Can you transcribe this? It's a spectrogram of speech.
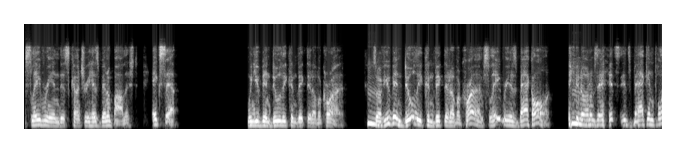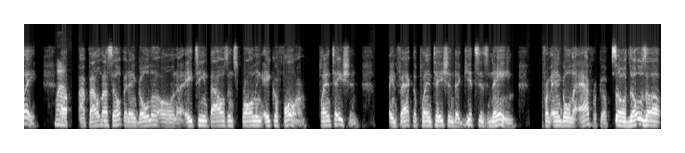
slavery in this country has been abolished, except when you've been duly convicted of a crime. Hmm. So if you've been duly convicted of a crime, slavery is back on. Hmm. You know what hmm. I'm saying? It's it's back in play. Wow. Uh, I found myself at Angola on an 18,000 sprawling acre farm plantation in fact, the plantation that gets its name from Angola, Africa. So those are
